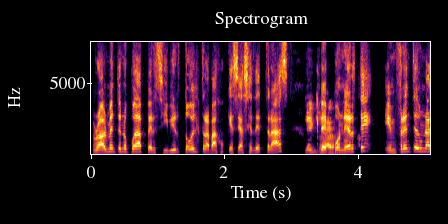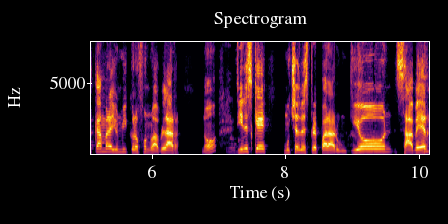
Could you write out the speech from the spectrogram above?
probablemente no pueda percibir todo el trabajo que se hace detrás de ponerte enfrente de una cámara y un micrófono a hablar. ¿no? Tienes que muchas veces preparar un guion, saber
